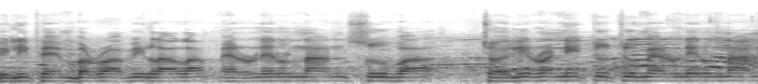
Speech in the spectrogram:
Filipe Baravilala, Merlil Nan, Suva, Choili Ranitu to Merlil Nan.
